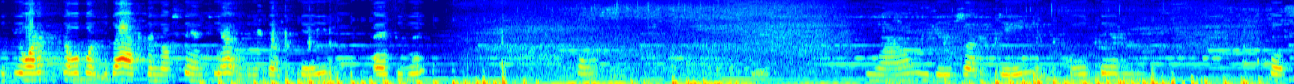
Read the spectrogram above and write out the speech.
if you want to teleport you back, then you'll stand here and do the gate, exit, now we do some gate, open, test.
